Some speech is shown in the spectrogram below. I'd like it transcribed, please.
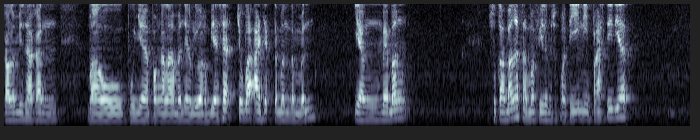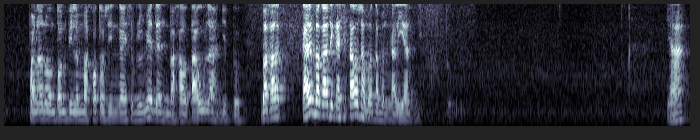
kalau misalkan mau punya pengalaman yang luar biasa, coba ajak teman-teman yang memang suka banget sama film seperti ini. Pasti dia pernah nonton film Makoto Shinkai sebelumnya dan bakal tahu lah gitu. Bakal kalian bakal dikasih tahu sama teman kalian gitu. Ya.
